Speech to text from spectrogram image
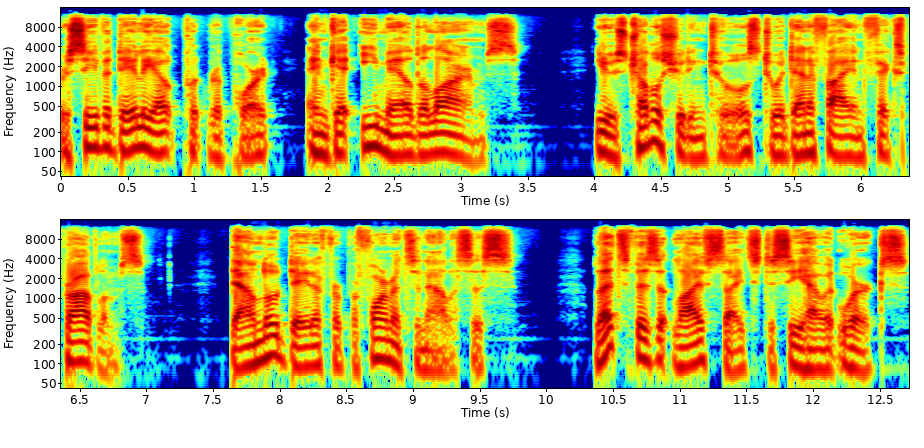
receive a daily output report, and get emailed alarms. Use troubleshooting tools to identify and fix problems. Download data for performance analysis. Let's visit live sites to see how it works.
